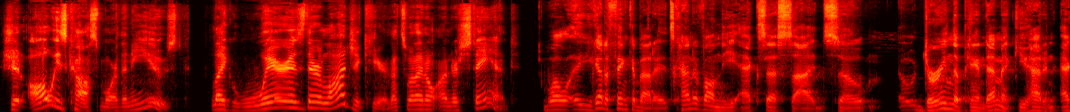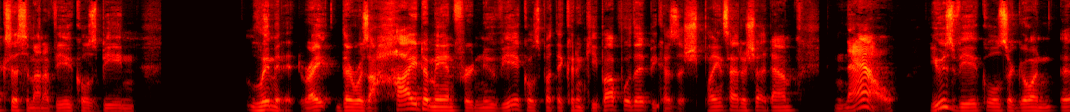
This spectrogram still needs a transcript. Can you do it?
should always cost more than a used. Like where is their logic here? That's what I don't understand. Well, you got to think about it. It's kind of on the excess side. So oh, during the pandemic, you had an excess amount of vehicles being limited, right? There was a high demand for new vehicles, but they couldn't keep up with it because the planes had to shut down. Now, used vehicles are going, uh,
